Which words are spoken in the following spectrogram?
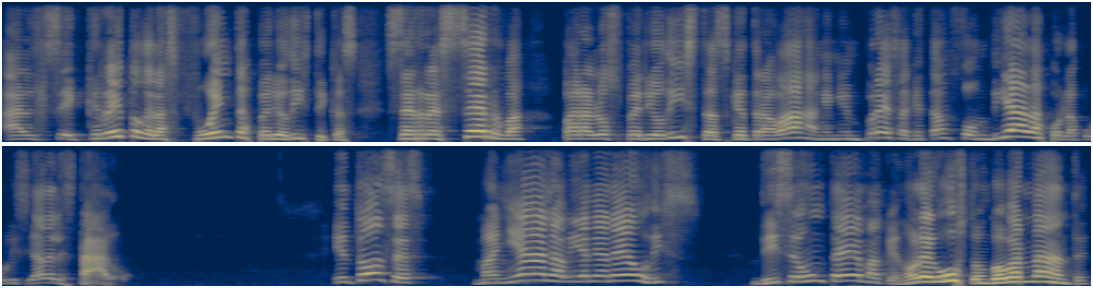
al secreto de las fuentes periodísticas se reserva para los periodistas que trabajan en empresas que están fondeadas por la publicidad del Estado. Y entonces, mañana viene a Neudis, dice un tema que no le gusta a un gobernante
